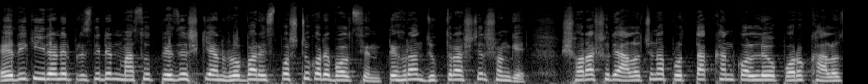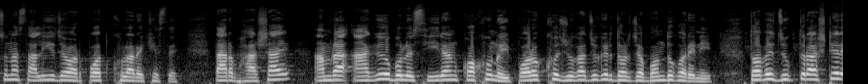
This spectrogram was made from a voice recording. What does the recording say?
এদিকে ইরানের প্রেসিডেন্ট মাসুদ পেজেশকিয়ান রোববার স্পষ্ট করে বলছেন, তেহরান যুক্তরাষ্ট্রের সঙ্গে সরাসরি আলোচনা প্রত্যাখ্যান করলেও পরোক্ষ আলোচনা চালিয়ে যাওয়ার পথ খোলা রেখেছে। তার ভাষায়, আমরা আগেও বলেছি, ইরান কখনোই পরোক্ষ যোগাযোগের দরজা বন্ধ করেনি। তবে যুক্তরাষ্ট্রের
